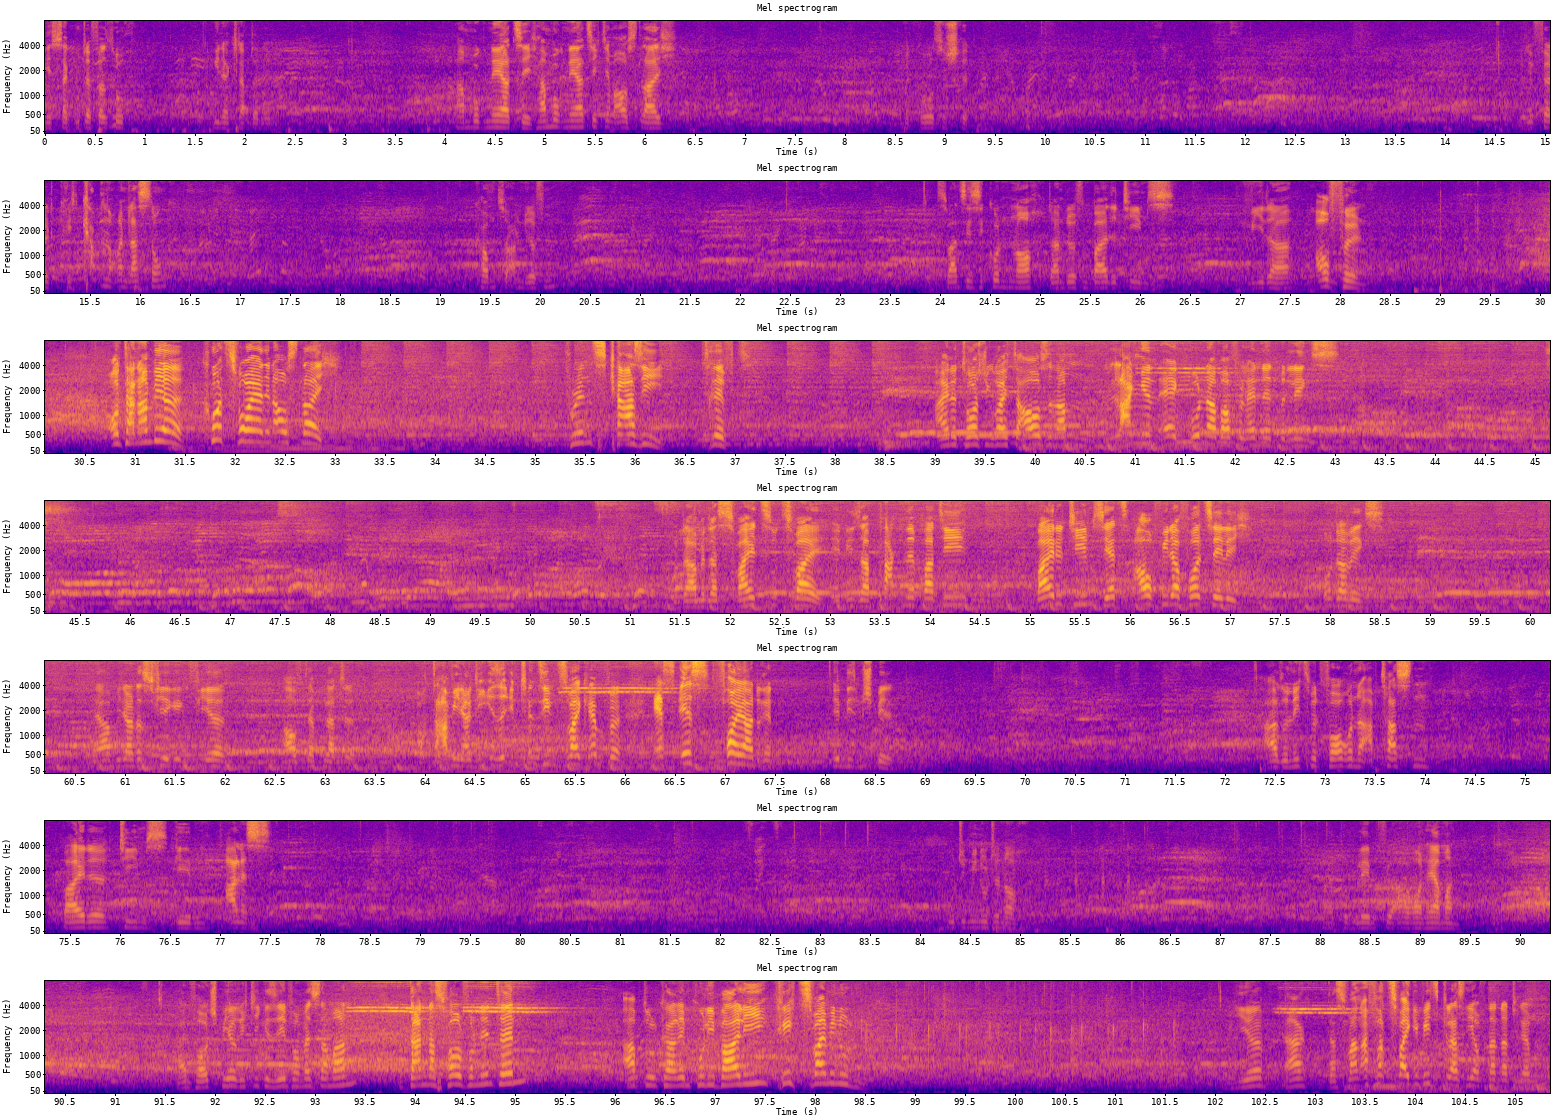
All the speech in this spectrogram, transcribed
Nächster guter Versuch. Wieder knapp daneben. Hamburg nähert sich. Hamburg nähert sich dem Ausgleich. Mit großen Schritten. Bielefeld kriegt kaum noch Entlastung. Kaum zu Angriffen. 20 Sekunden noch, dann dürfen beide Teams wieder auffüllen. Und dann haben wir kurz vorher den Ausgleich. Prince Kasi trifft. Eine Torschung reichte aus und am langen Eck wunderbar vollendet mit links. Damit das 2 zu 2 in dieser packenden Partie. Beide Teams jetzt auch wieder vollzählig unterwegs. Ja, wieder das 4 gegen 4 auf der Platte. Auch da wieder diese intensiven Zweikämpfe. Es ist Feuer drin in diesem Spiel. Also nichts mit Vorrunde abtasten. Beide Teams geben alles. Gute Minute noch. Kein Problem für Aaron Herrmann. Kein Foulspiel, richtig gesehen von Westermann. Dann das Foul von hinten. Abdul Karim Kulibali kriegt zwei Minuten. Hier, ja, das waren einfach zwei Gewichtsklassen, die aufeinandertreffen.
